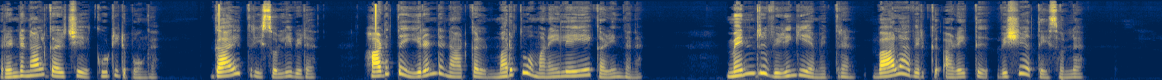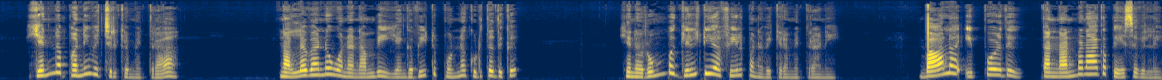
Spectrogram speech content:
ரெண்டு நாள் கழிச்சு கூட்டிட்டு போங்க காயத்ரி சொல்லிவிட அடுத்த இரண்டு நாட்கள் மருத்துவமனையிலேயே கழிந்தன. மென்று விழுங்கிய மித்ரன் பாலாவிற்கு அழைத்து விஷயத்தை சொல்ல என்ன பண்ணி வச்சிருக்க மித்ரா? நல்லவன்னு உன்னை நம்பி எங்க வீட்டு பொண்ணை கொடுத்ததுக்கு? என்னை ரொம்ப கில்ட்டியா ஃபீல் பண்ண வைக்கிற மித்ரா நீ. பாலா இப்பொழுது தன் நண்பனாக பேசவில்லை.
